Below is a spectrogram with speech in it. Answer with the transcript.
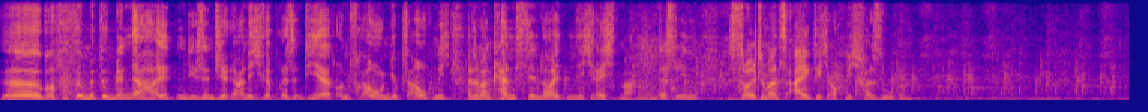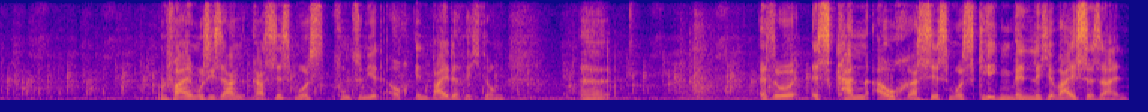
äh, was ist denn mit den Minderheiten? Die sind hier gar nicht repräsentiert und Frauen gibt es auch nicht. Also man kann es den Leuten nicht recht machen und deswegen sollte man es eigentlich auch nicht versuchen. Und vor allem muss ich sagen, Rassismus funktioniert auch in beide Richtungen. Äh, also es kann auch Rassismus gegen männliche Weiße sein.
